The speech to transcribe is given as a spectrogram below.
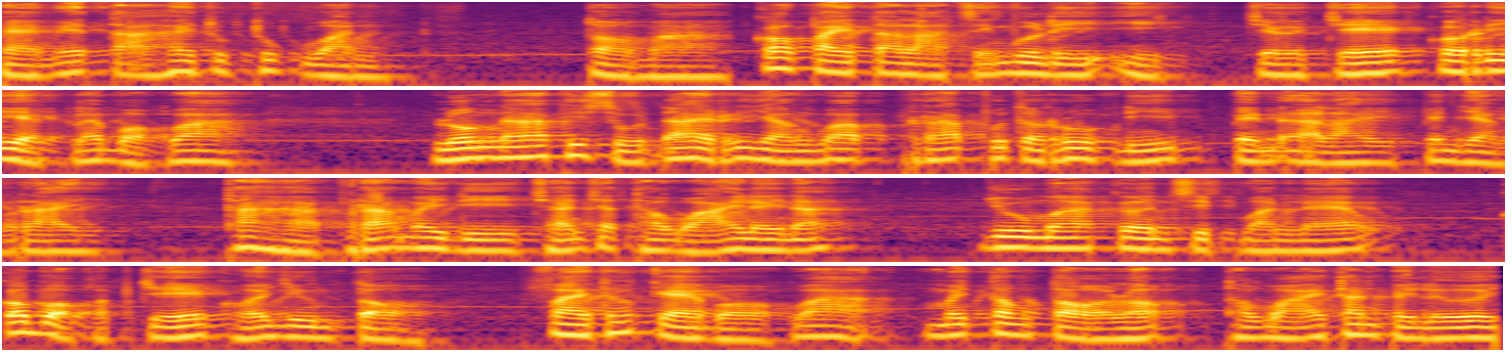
แผ่เมตตาให้ทุกๆวัน ต่อมาก็ไปตลาดสิงห์บุรีอีก เจอเจ๊ก็เรียกและบอกว่าหลวงนาพิสูจน์ได้หรือยังว่าพระพุทธรูปนี้เป็นอะไรเป็นอย่างไร ถ้าหากพระไม่ดีฉันจะถวายเลยนะ อยู่มาเกินสิบวันแล้ว ก็บอกกับเจ๊ขอยืมต่อ ฝ่ายเท่าแก่บอกว่าไม่ต้องต่อหรอกถวายท่านไปเลย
